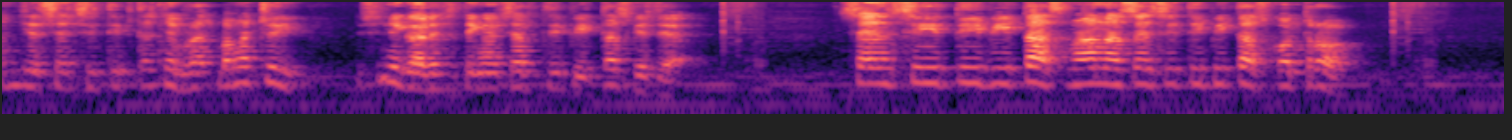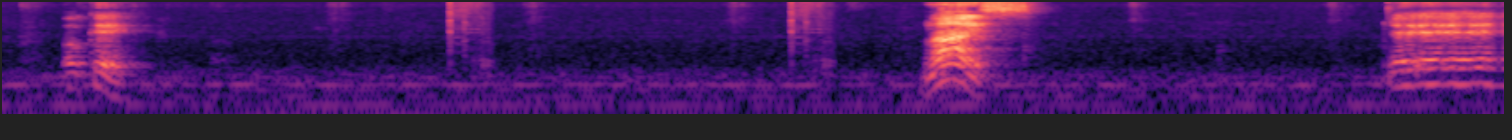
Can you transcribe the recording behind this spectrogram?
Anjir, sensitivitasnya berat banget cuy. Di sini gak ada settingan sensitivitas guys ya. Sensitivitas mana sensitivitas kontrol? Oke. Nice. Eh, eh, eh, eh.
